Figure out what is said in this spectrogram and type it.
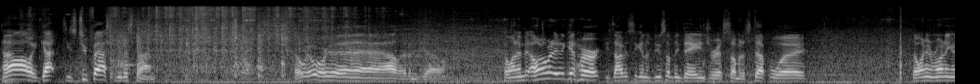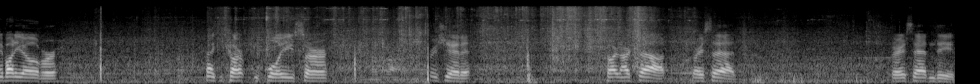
Oh, he got. He's too fast for me this time. Oh, yeah, I'll let him go. Don't want him, I don't want him to get hurt. He's obviously going to do something dangerous, so I'm going to step away. Don't want him running anybody over. Thank you, cart employee, sir. Appreciate it. Cart narcs out. Very sad. Very sad indeed.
